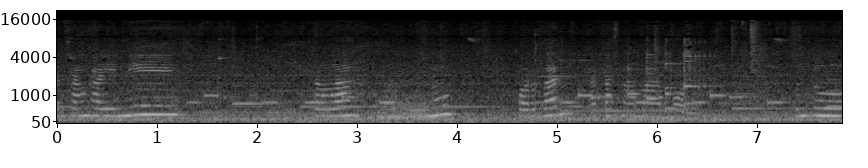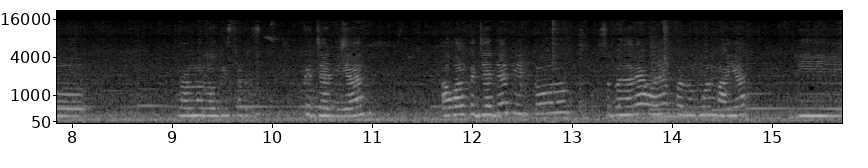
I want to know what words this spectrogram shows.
Tersangka ini telah membunuh korban atas nama Bob. Untuk kronologis kejadian awal kejadian itu sebenarnya awalnya penemuan mayat di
